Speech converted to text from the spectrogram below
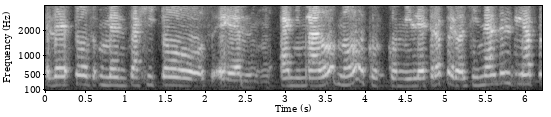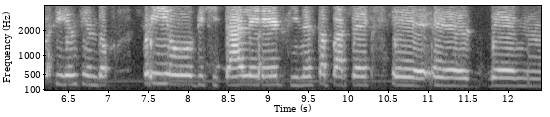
de estos mensajitos em, animados, ¿no? Con, mi letra, pero al final del día pues siguen siendo fríos, digitales, sin esta parte eh, eh, de,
